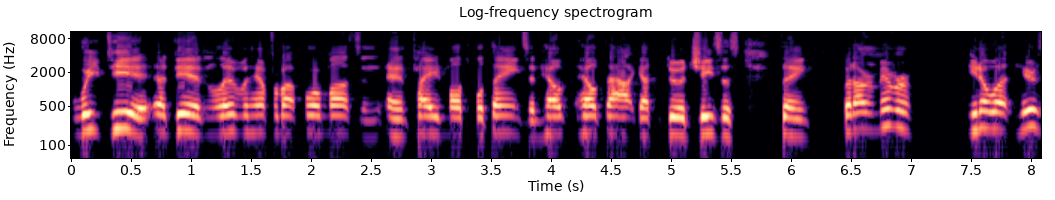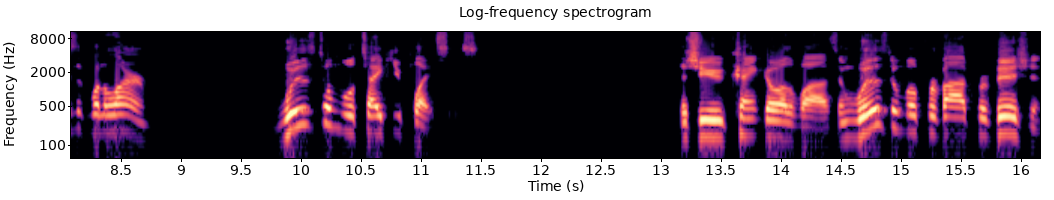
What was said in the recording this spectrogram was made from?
we did, I did, and lived with him for about four months and, and paid multiple things and helped, helped out, got to do a Jesus thing. But I remember, you know what? Here's what I learned wisdom will take you places that you can't go otherwise. And wisdom will provide provision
